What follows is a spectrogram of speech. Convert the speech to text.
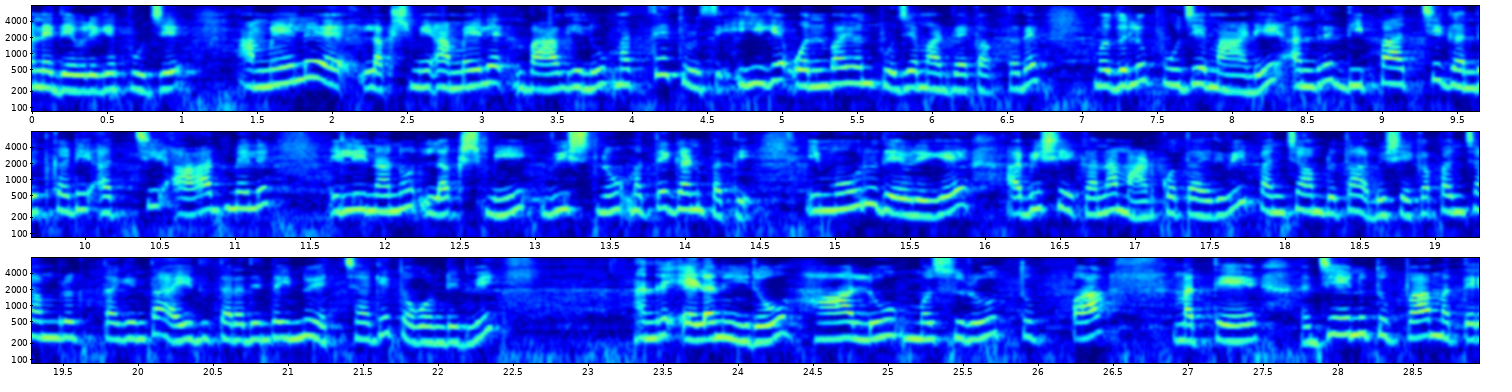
ಮನೆ ದೇವರಿಗೆ ಪೂಜೆ, ಆಮೇಲೆ ಲಕ್ಷ್ಮಿ, ಆಮೇಲೆ ಬಾಗಿಲು ಮತ್ತು ತುಳಸಿ. ಹೀಗೆ ಒನ್ ಬೈ ಒನ್ ಪೂಜೆ ಮಾಡಬೇಕಾಗ್ತದೆ. ಮೊದಲು ಪೂಜೆ ಮಾಡಿ, ಅಂದರೆ ದೀಪ ಹಚ್ಚಿ, ಗಂಧದ ಕಡ್ಡಿ ಹಚ್ಚಿ, ಆದಮೇಲೆ ಇಲ್ಲಿ ನಾನು ಲಕ್ಷ್ಮಿ, ವಿಷ್ಣು ಮತ್ತು ಗಣಪತಿ ಈ ಮೂರು ದೇವರಿಗೆ ಅಭಿಷೇಕನ ಮಾಡ್ಕೋತಾ ಇದ್ದೀವಿ ಪಂಚಾಮೃತ ಅಭಿಷೇಕ. ಪಂಚಾಮೃತಗಿಂತ ಐದು ಥರದಿಂದ ಇನ್ನೂ ಹೆಚ್ಚಾಗಿ ತೊಗೊಂಡಿದ್ವಿ. ಅಂದರೆ ಎಳನೀರು, ಹಾಲು, ಮೊಸರು, ತುಪ್ಪ ಮತ್ತು ಜೇನುತುಪ್ಪ ಮತ್ತು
